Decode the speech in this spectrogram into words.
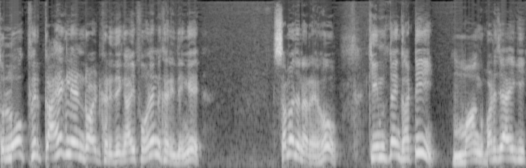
तो लोग फिर काहे के लिए एंड्रॉइड खरीदेंगे? आईफोन है ना खरीदेंगे। समझ ना रहे हो? कीमतें घटी, मांग बढ़ जाएगी।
